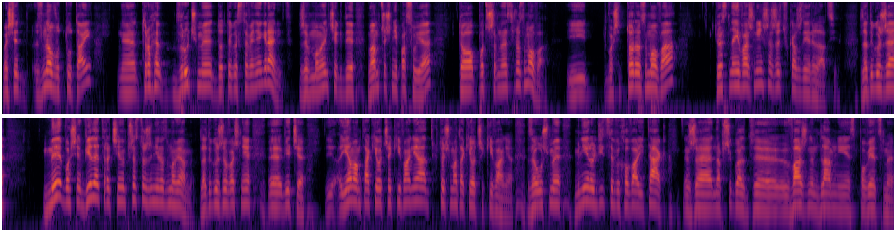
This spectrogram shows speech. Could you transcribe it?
właśnie znowu tutaj trochę wróćmy do tego stawiania granic, że w momencie, gdy wam coś nie pasuje, to potrzebna jest rozmowa. I właśnie to rozmowa to jest najważniejsza rzecz w każdej relacji. Dlatego, że My właśnie wiele tracimy przez to, że nie rozmawiamy. Dlatego, że właśnie, e, wiecie, ja mam takie oczekiwania, ktoś ma takie oczekiwania. Załóżmy, mnie rodzice wychowali tak, że na przykład e, ważnym dla mnie jest powiedzmy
